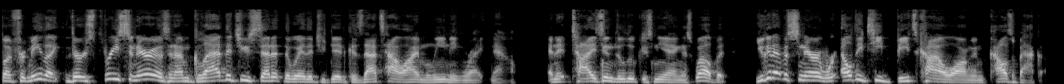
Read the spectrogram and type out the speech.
but for me, like there's three scenarios, and I'm glad that you said it the way that you did because that's how I'm leaning right now, and it ties into Lucas Niang as well. But you could have a scenario where LDT beats Kyle Long and Kyle's a backup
